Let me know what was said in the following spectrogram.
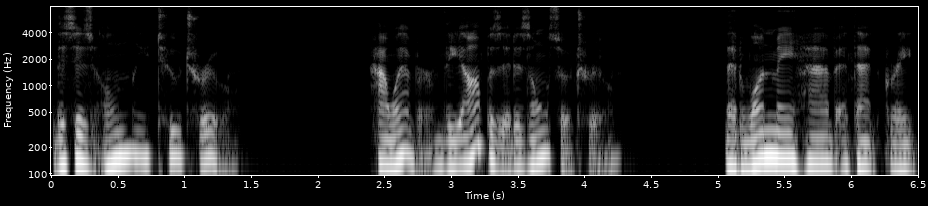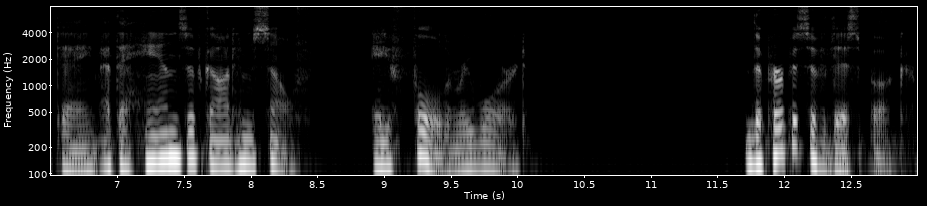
This is only too true. However, the opposite is also true that one may have at that great day, at the hands of God Himself, a full reward. The purpose of this book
